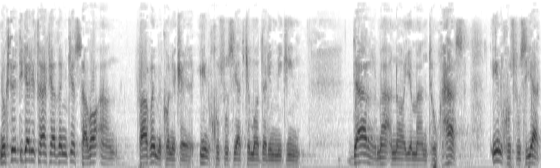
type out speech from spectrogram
نکته دیگری طرح کردن که سواء فرق می‌کنه که این خصوصیت که ما داریم میگیم در معنای منطوق هست. این خصوصیت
